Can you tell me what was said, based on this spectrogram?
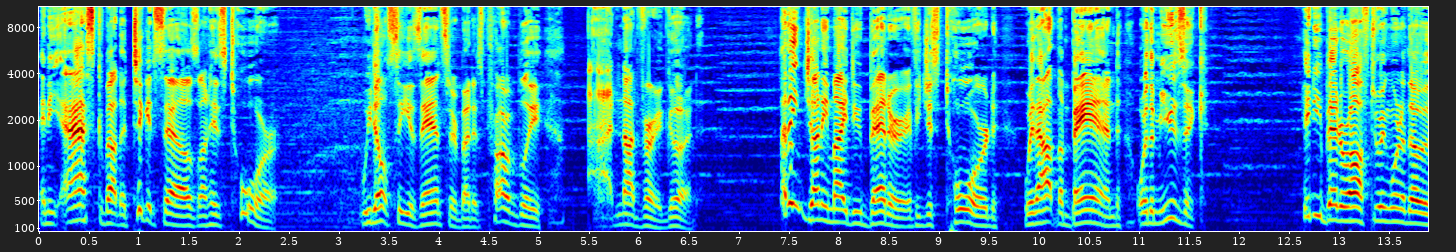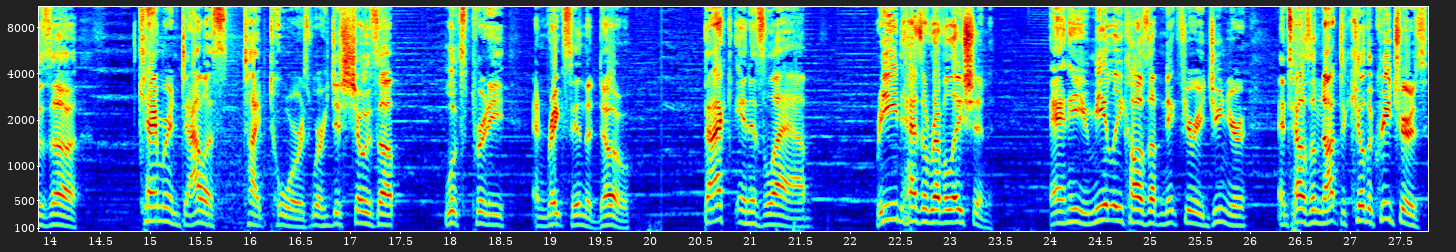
and he asks about the ticket sales on his tour. We don't see his answer, but it's probably uh, not very good. I think Johnny might do better if he just toured without the band or the music. He'd be better off doing one of those uh, Cameron Dallas type tours where he just shows up, looks pretty, and rakes in the dough. Back in his lab, Reed has a revelation, and he immediately calls up Nick Fury Jr and tells him not to kill the creatures.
